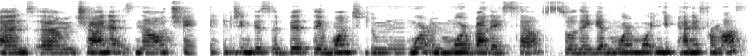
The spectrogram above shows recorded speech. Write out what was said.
And um, China is now changing this a bit. They want to do more and more by themselves, so they get more and more independent from us.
